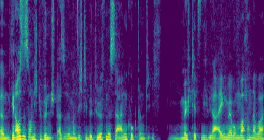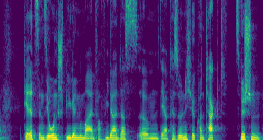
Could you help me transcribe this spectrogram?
Ähm, genauso ist es auch nicht gewünscht. Also wenn man sich die Bedürfnisse anguckt, und ich möchte jetzt nicht wieder Eigenwerbung machen, aber die Rezensionen spiegeln nun mal einfach wieder, dass ähm, der persönliche Kontakt zwischen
